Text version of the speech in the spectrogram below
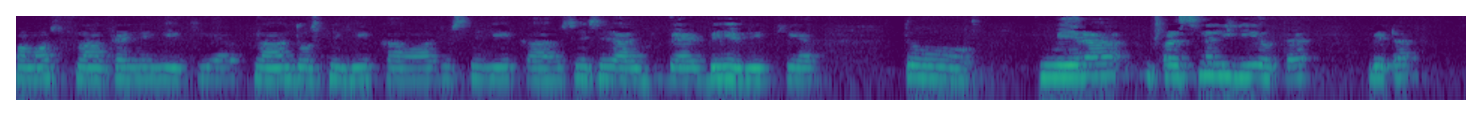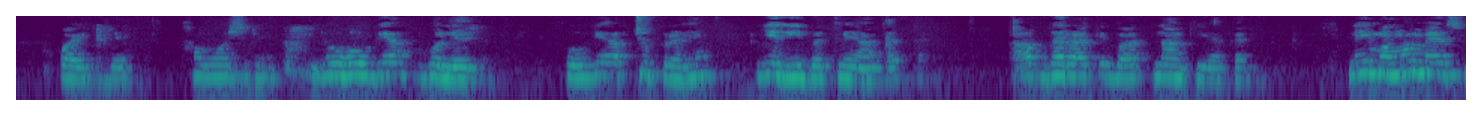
ماما فلاں فرینڈ نے یہ کیا فلاں دوست نے یہ کہا اس نے یہ کہا اس نے بیڈ بہیویئر کیا۔ تو میرا پرسنلی یہ ہوتا ہے، بیٹا وائٹ رہے، خاموش رہے وہ ہو گیا بولے ہو گیا، آپ چپ رہے یہ غیبت میں آ جاتا ہے۔ آپ گھر آ کے بات نہ کیا کریں۔ نہیں، ماما، میں اس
